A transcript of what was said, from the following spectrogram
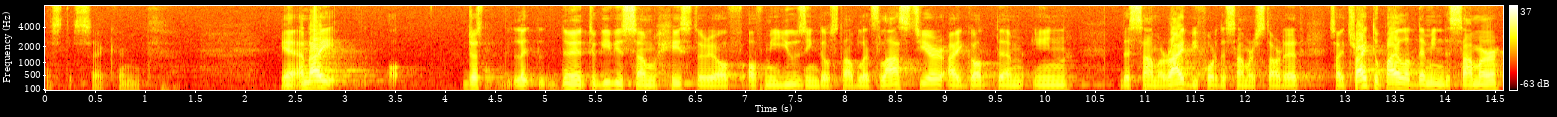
just a second. Yeah, and I, just uh, to give you some history of, of me using those tablets. Last year I got them in the summer, right before the summer started. So I tried to pilot them in the summer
